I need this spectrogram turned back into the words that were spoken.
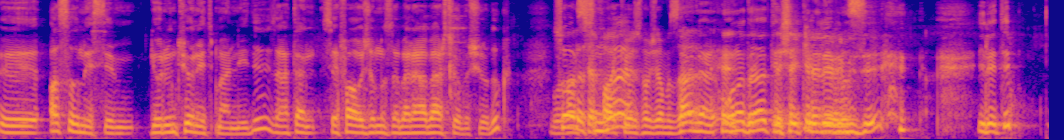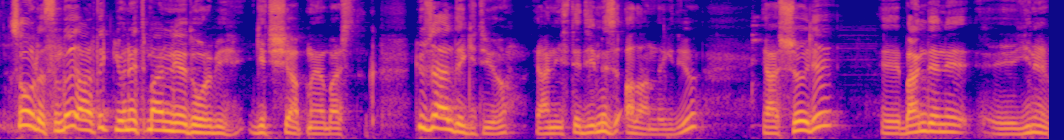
e, asıl mesleğim görüntü yönetmenliğiydi. Zaten Sefa hocamızla beraber çalışıyorduk. Buradan Sefa Köz hocamıza aynen, ona da teşekkür teşekkürlerimizi iletip sonrasında artık yönetmenliğe doğru bir geçiş yapmaya başladık. Güzel de gidiyor. Yani istediğimiz alanda gidiyor. Ya şöyle e, ben de hani, e, yine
